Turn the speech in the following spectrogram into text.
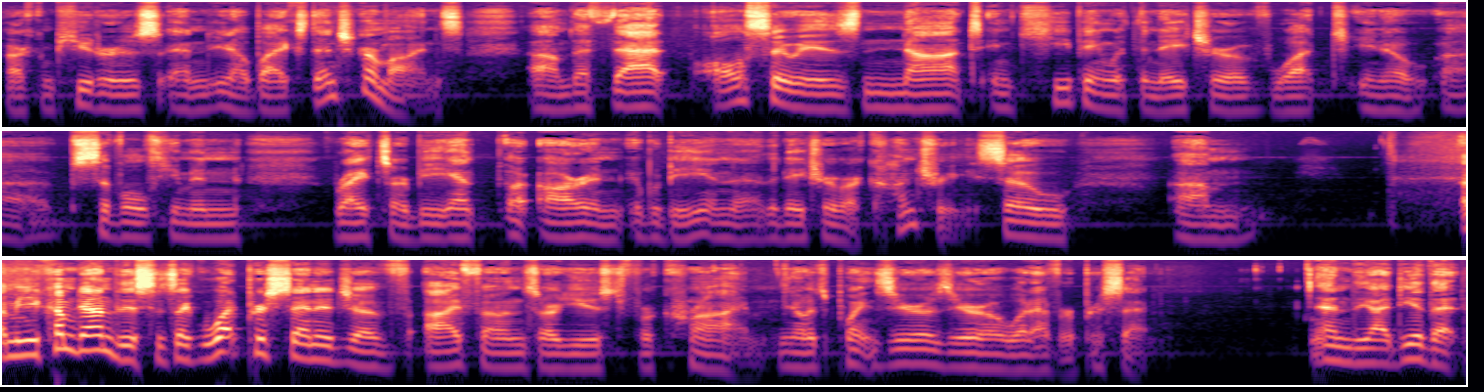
our computers, and you know by extension our minds, um, that that also is not in keeping with the nature of what you know uh, civil human rights are be are and it would be in the, nature of our country. So. Um, I mean, you come down to this, it's like what percentage of iPhones are used for crime? You know, it's 0.00 whatever percent. And the idea that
